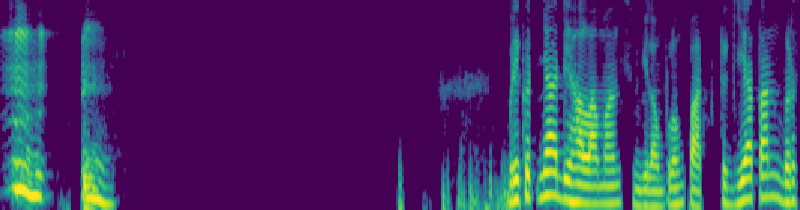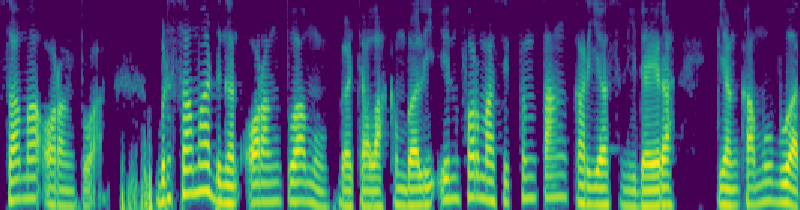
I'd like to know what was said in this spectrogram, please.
Berikutnya di halaman 94, kegiatan bersama orang tua. Bersama dengan orang tuamu, bacalah kembali informasi tentang karya seni daerah yang kamu buat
